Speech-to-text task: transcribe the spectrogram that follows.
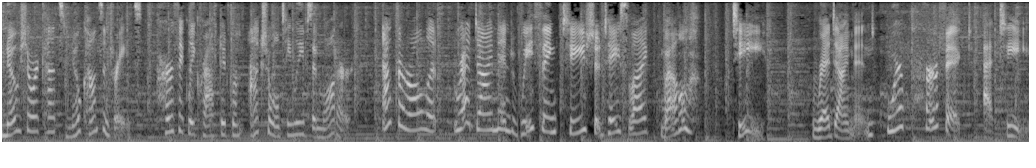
No shortcuts, no concentrates. Perfectly crafted from actual tea leaves and water. After all, at Red Diamond, we think tea should taste like, well, tea. Red Diamond, we're perfect at tea.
